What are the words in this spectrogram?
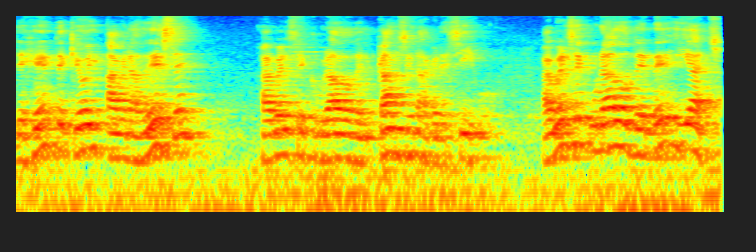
de gente que hoy agradece haberse curado del cáncer agresivo, haberse curado de VIH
